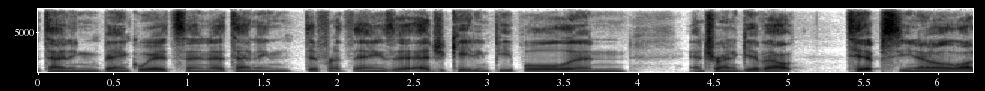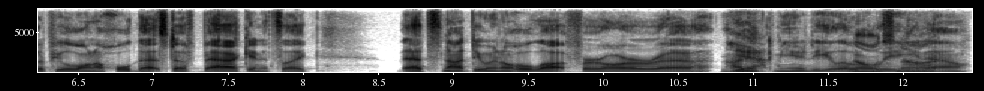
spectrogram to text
attending banquets and attending different things, educating people, and and trying to give out tips. You know, a lot of people want to hold that stuff back, and it's like that's not doing a whole lot for our uh, hunting Yeah. community locally. No, you not. know.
